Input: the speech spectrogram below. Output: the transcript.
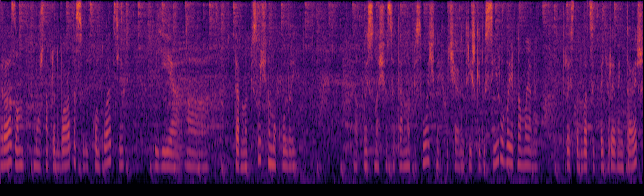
Разом можна придбати собі в комплекті. Є а, в темно-пісочному кольорі. Написано, що це темно-пісочний, хоча він трішки до сірого, як на мене. 325 гривень теж.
